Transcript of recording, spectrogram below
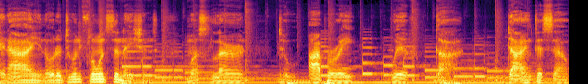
and I, in order to influence the nations, must learn to operate with God, dying to self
